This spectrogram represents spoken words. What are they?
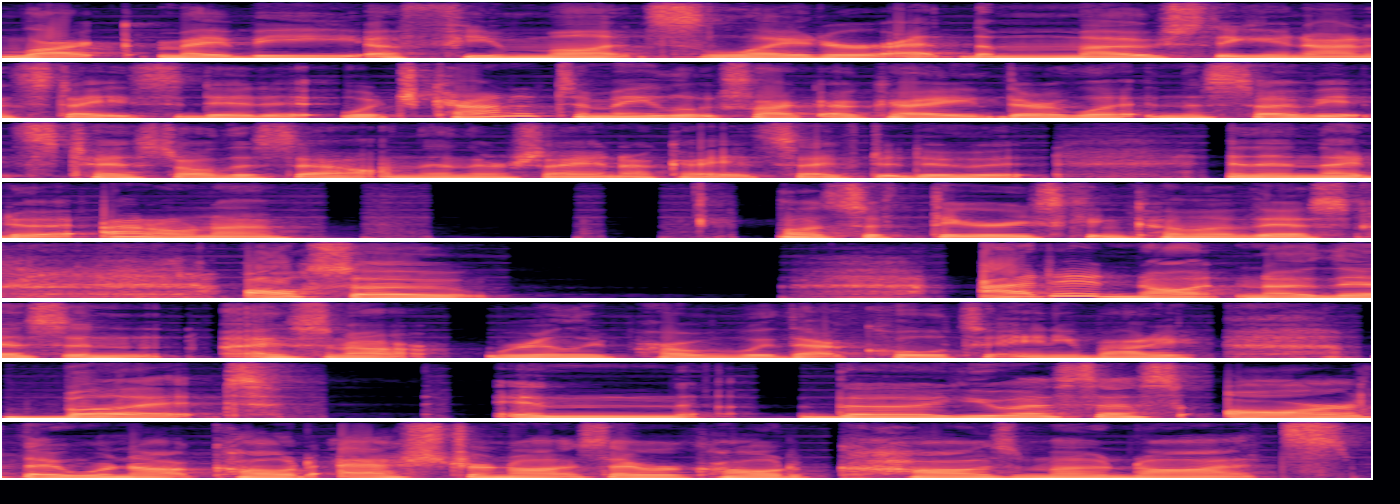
like maybe a few months later at the most the United States did it, which kind of to me looks like okay, they're letting the Soviets test all this out and then they're saying okay, it's safe to do it and then they do it. I don't know. Lots of theories can come of this. Also, I did not know this, and it's not really probably that cool to anybody, but in the USSR, they were not called astronauts, they were called cosmonauts.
